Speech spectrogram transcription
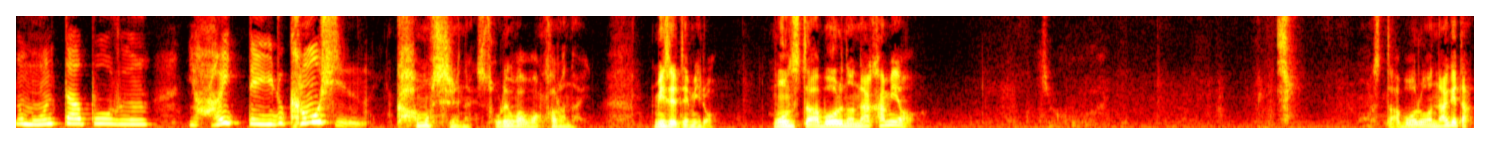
のモンターボールに入っているかもしれない。かもしれない。それはわからない。見せてみろ。モンスターボールの中身を。モンスターボールを投げた。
